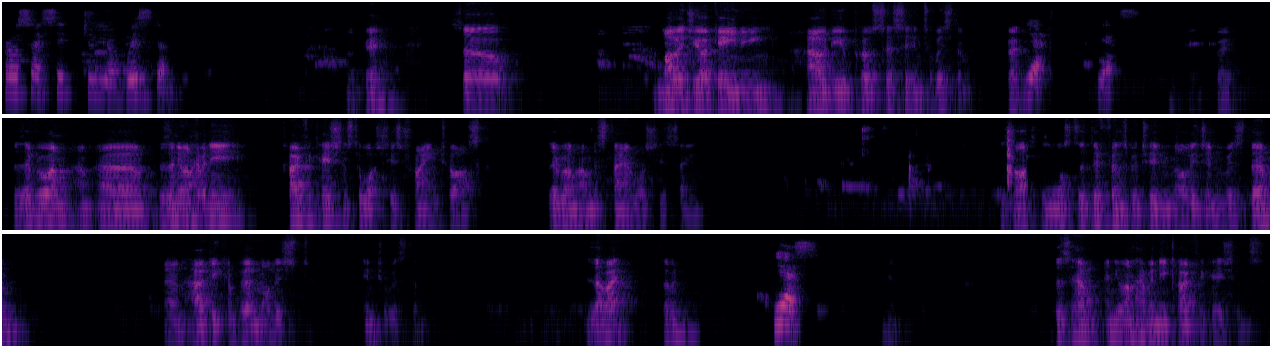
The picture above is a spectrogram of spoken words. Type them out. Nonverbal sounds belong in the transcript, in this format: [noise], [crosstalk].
process it to your wisdom? Okay, so knowledge you are gaining, how do you process it into wisdom? Correct? Yes, yes. Okay, great. Does everyone, um, uh, does anyone have any clarifications to what she's trying to ask? Does everyone understand what she's saying? She's asking what's the difference between knowledge and wisdom, and how do you convert knowledge into wisdom? Is that right, Shabin? Yes, Does have anyone have any clarifications?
